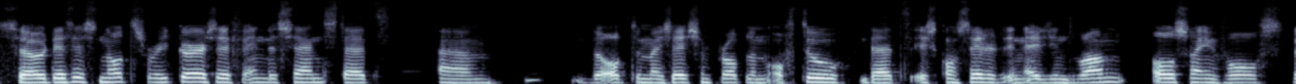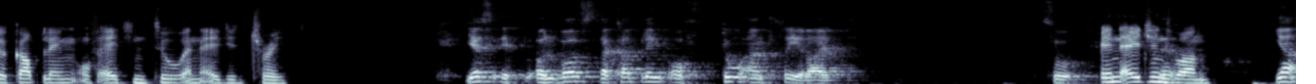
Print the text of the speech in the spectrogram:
So this is not recursive in the sense that um, the optimization problem of two that is considered in agent one also involves the coupling of agent two and agent three. Yes, it involves the coupling of two and three, right? So In agent Uh, one, yeah,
